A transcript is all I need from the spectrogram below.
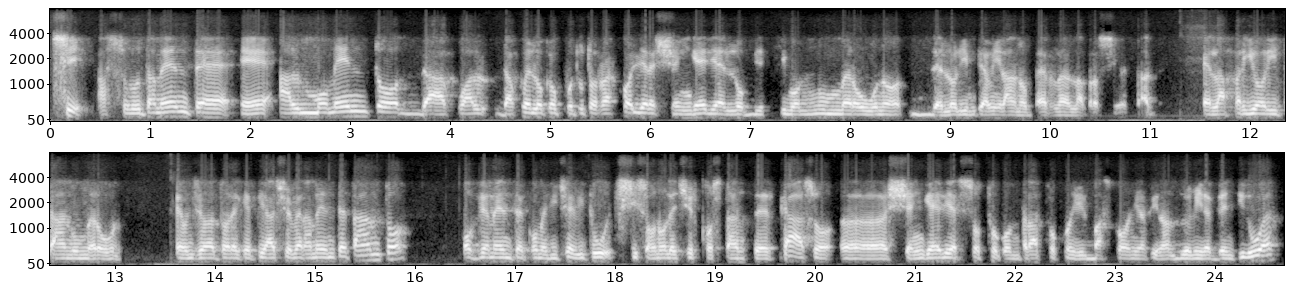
Sì, assolutamente e al momento da, qual, da, quello che ho potuto raccogliere Schengheli è l'obiettivo numero uno dell'Olimpia Milano per la prossima estate, è la priorità numero uno. È un giocatore che piace veramente tanto, Ovviamente, come dicevi tu, ci sono le circostanze del caso. Uh, Schengheli è sotto contratto con il Basconia fino al 2022,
